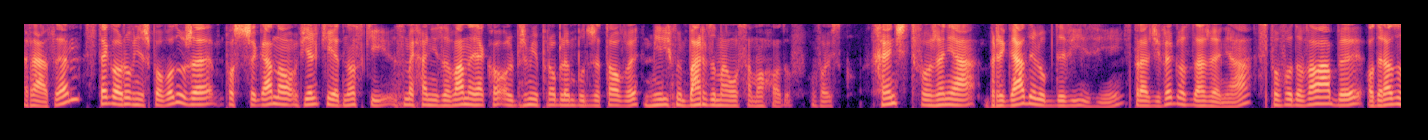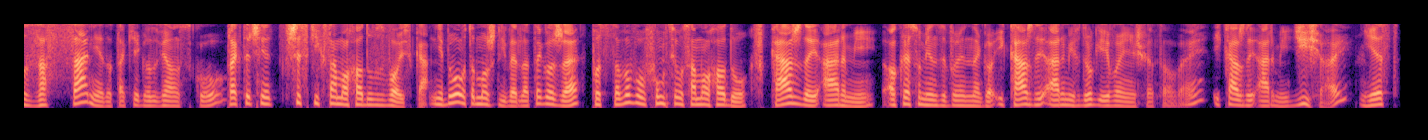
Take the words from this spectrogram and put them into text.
razem, z tego również powodu, że postrzegano wielkie jednostki zmechanizowane jako olbrzymi problem budżetowy. Mieliśmy bardzo mało samochodów w wojsku chęć stworzenia brygady lub dywizji z prawdziwego zdarzenia spowodowałaby od razu zassanie do takiego związku praktycznie wszystkich samochodów z wojska. Nie było to możliwe, dlatego że podstawową funkcją samochodu w każdej armii okresu międzywojennego i każdej armii w II wojnie światowej i każdej armii dzisiaj jest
